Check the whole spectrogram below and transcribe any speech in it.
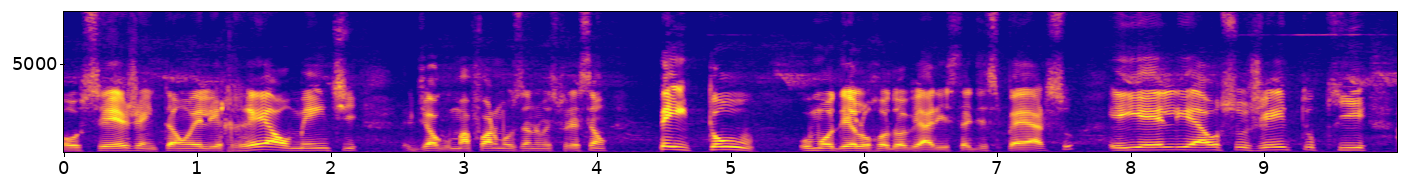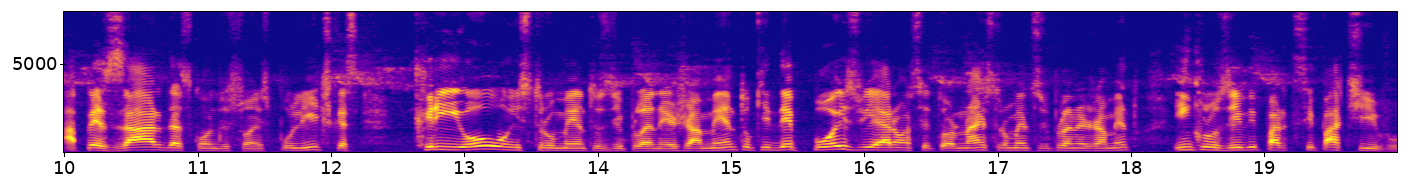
ou seja, então ele realmente, de alguma forma, usando uma expressão, peitou o modelo rodoviarista disperso e ele é o sujeito que, apesar das condições políticas, criou instrumentos de planejamento que depois vieram a se tornar instrumentos de planejamento, inclusive participativo.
